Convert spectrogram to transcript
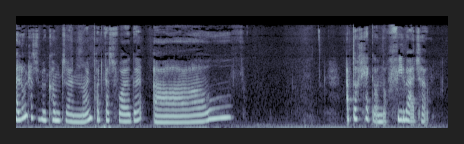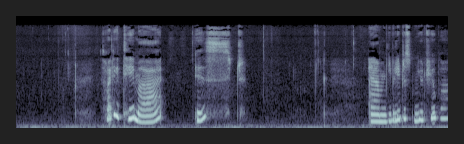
Hallo und herzlich willkommen zu einer neuen Podcast-Folge auf Ab durch die Hecke und noch viel weiter. Das heutige Thema ist ähm, die beliebtesten YouTuber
